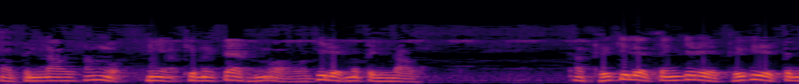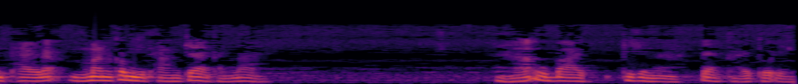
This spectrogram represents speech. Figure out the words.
เราเป็นเราทั้งหมดเนี่ย ที่มันแก้ทั้งออกว่ากิเลสมาเป็นเรา ถ้าถือกิเลสเป็นกิเลสถือกิเลสเป็นภัยแล้วมันก็มีทางแก้กันได้หาอุบายพิจารณาแก้ไขตัวเอง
